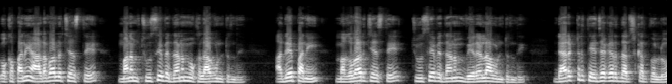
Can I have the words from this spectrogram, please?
ఒక పని ఆడవాళ్ళు చేస్తే మనం చూసే విధానం ఒకలాగుంటుంది అదే పని మగవారు చేస్తే చూసే విధానం వేరేలా ఉంటుంది. డైరెక్టర్ తేజ గారి దర్శకత్వంలో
